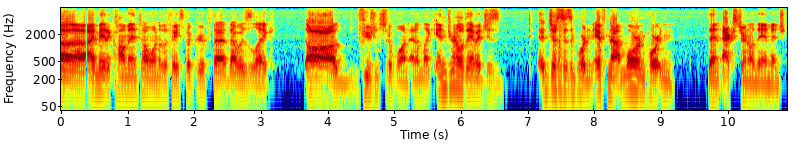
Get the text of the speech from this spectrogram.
Uh, I made a comment on one of the Facebook groups that that was like, "Oh, Fusion should have won," and I'm like, internal damage is uh, just as important, if not more important, than external damage.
